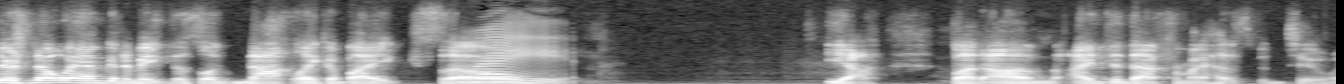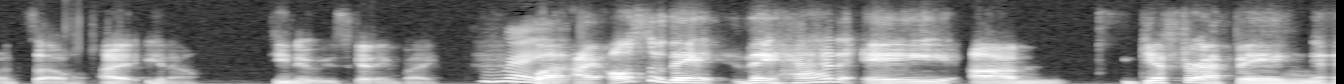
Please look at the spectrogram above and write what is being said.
there's no way I'm gonna make this look not like a bike. So Right. yeah, but um, I did that for my husband too, and so I you know he knew he was getting a bike. Right. But I also they they had a um gift wrapping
